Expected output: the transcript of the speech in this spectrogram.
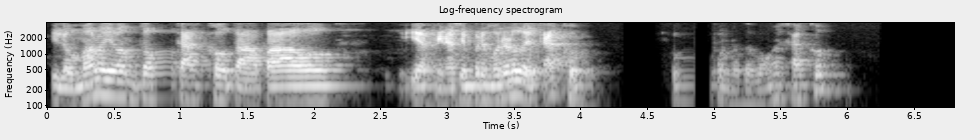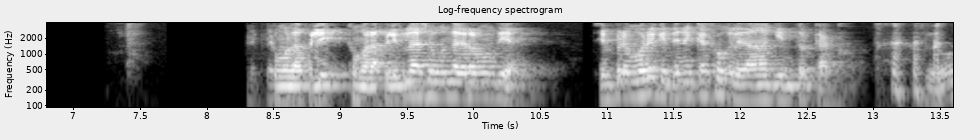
Y los malos llevan todos cascos tapados. Y al final siempre muere lo del casco. Pues no te pongas casco. Que Como la, peli- como la película de la Segunda Guerra Mundial. Siempre muere que tiene casco que le dan a quinto el casco. Yo,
